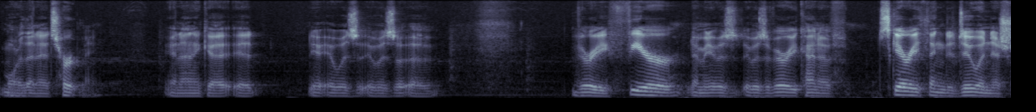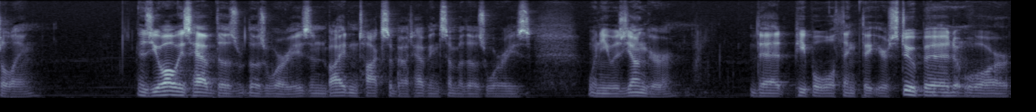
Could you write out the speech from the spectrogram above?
more mm-hmm. than it's hurt me, and I think it it, it was it was a, a very fear. I mean, it was it was a very kind of scary thing to do initially, is you always have those those worries, and Biden talks about having some of those worries when he was younger, that people will think that you're stupid mm-hmm. or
